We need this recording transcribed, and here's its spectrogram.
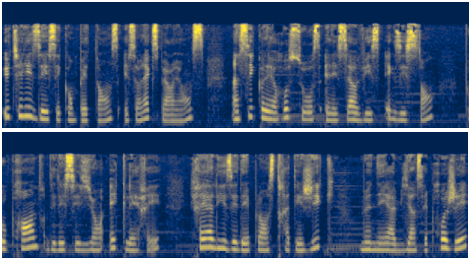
utiliser ses compétences et son expérience, ainsi que les ressources et les services existants pour prendre des décisions éclairées, réaliser des plans stratégiques, mener à bien ses projets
